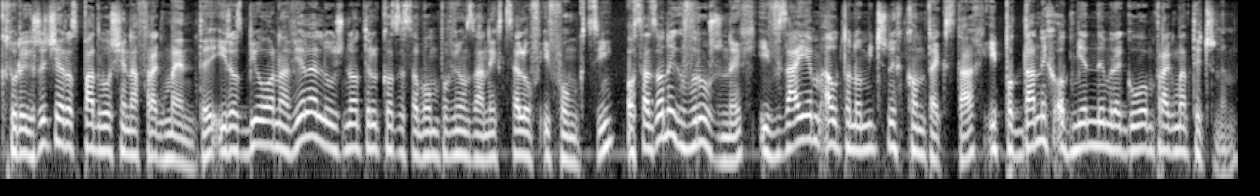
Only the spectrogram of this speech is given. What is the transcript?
których życie rozpadło się na fragmenty i rozbiło na wiele luźno tylko ze sobą powiązanych celów i funkcji, osadzonych w różnych i wzajem autonomicznych kontekstach i poddanych odmiennym regułom pragmatycznym.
